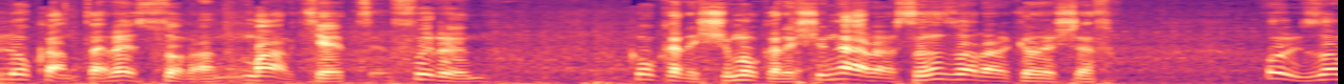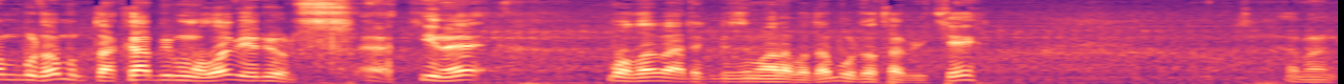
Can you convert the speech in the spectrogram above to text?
lokanta, restoran, market, fırın, kokoreççi, mokoreççi ne ararsanız var arkadaşlar. O yüzden burada mutlaka bir mola veriyoruz. Evet yine mola verdik bizim arabada. Burada tabii ki. Hemen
